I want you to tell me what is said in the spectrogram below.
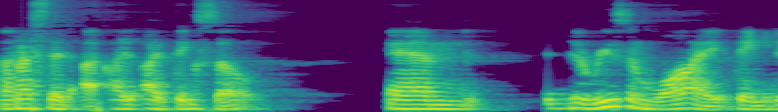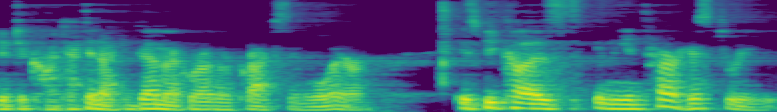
And I said, I, I think so. And the reason why they needed to contact an academic rather than a practicing lawyer is because in the entire history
